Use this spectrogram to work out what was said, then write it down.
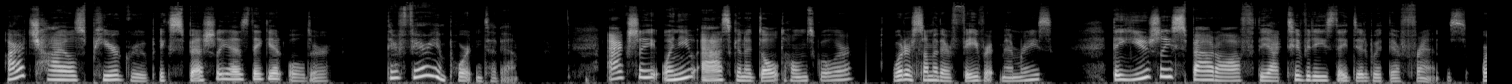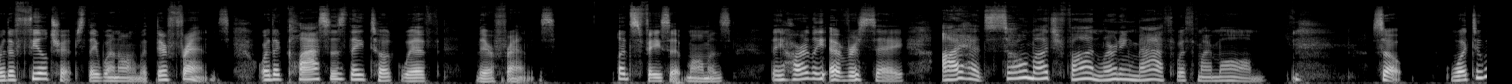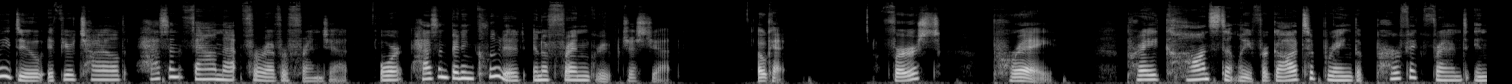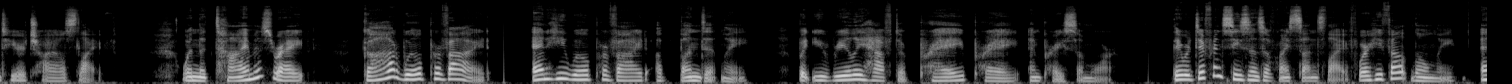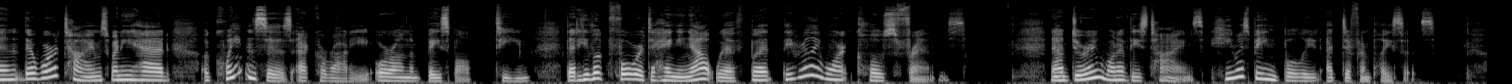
our child's peer group, especially as they get older, they're very important to them. Actually, when you ask an adult homeschooler what are some of their favorite memories, they usually spout off the activities they did with their friends, or the field trips they went on with their friends, or the classes they took with their friends. Let's face it, mamas, they hardly ever say, I had so much fun learning math with my mom. so, what do we do if your child hasn't found that forever friend yet, or hasn't been included in a friend group just yet? Okay, first, pray. Pray constantly for God to bring the perfect friend into your child's life. When the time is right, God will provide, and He will provide abundantly. But you really have to pray, pray, and pray some more. There were different seasons of my son's life where he felt lonely, and there were times when he had acquaintances at karate or on the baseball team that he looked forward to hanging out with, but they really weren't close friends. Now, during one of these times, he was being bullied at different places.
